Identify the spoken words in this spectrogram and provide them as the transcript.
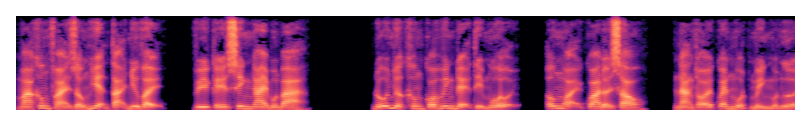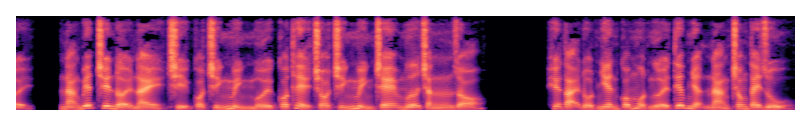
Mà không phải giống hiện tại như vậy, vì kế sinh ngai buôn ba. Đỗ nhược không có huynh đệ tỉ muội, ông ngoại qua đời sau, nàng thói quen một mình một người, nàng biết trên đời này chỉ có chính mình mới có thể cho chính mình che mưa chắn gió. Hiện tại đột nhiên có một người tiếp nhận nàng trong tay rủ,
